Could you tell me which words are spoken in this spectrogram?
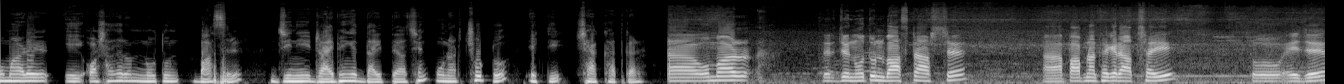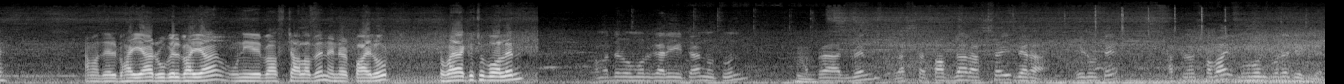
ওমারের এই অসাধারণ নতুন বাসের, যিনি ড্রাইভিংয়ের দায়িত্বে আছেন, ওনার ছোট্ট একটি সাক্ষাৎকার। ওমার যে নতুন বাসটা আসছে পাবনা থেকে রাজশাহী তো এই যে আমাদের ভাইয়া রুবেল ভাইয়া উনি এই বাস চালাবেন এনার পাইলট। তো ভাইয়া কিছু বলেন? আমাদের ওমর গাড়ি এটা নতুন। আপনারা আসবেন রাস্তা পাবনা রাজশাহী বেড়া এই রুটে আপনারা সবাই ভ্রমণ করে দেখবেন।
